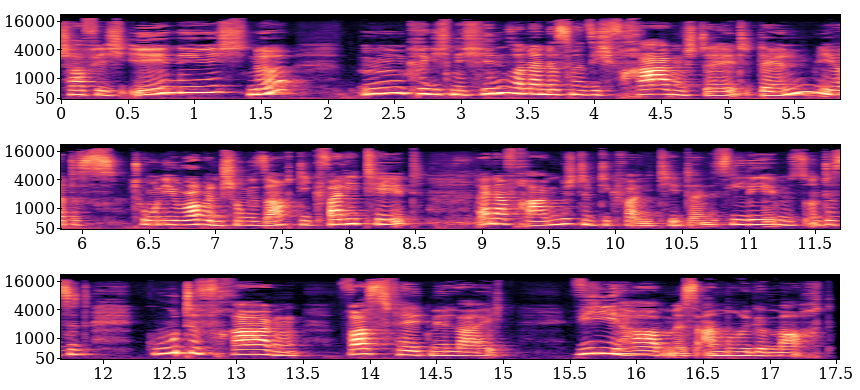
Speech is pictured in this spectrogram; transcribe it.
schaffe ich eh nicht, ne? Hm, Kriege ich nicht hin, sondern dass man sich Fragen stellt. Denn, wie hat es Tony Robbins schon gesagt, die Qualität deiner Fragen bestimmt die Qualität deines Lebens. Und das sind gute Fragen was fällt mir leicht? Wie haben es andere gemacht?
